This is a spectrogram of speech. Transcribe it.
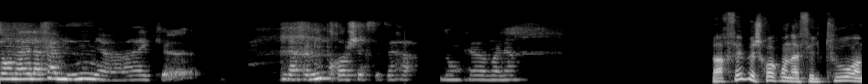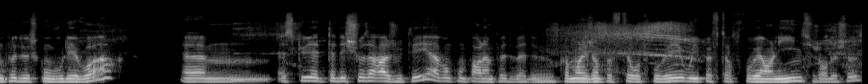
dans la, la famille avec la famille proche, etc. Donc voilà. Parfait, ben, je crois qu'on a fait le tour un peu de ce qu'on voulait voir. Euh, est-ce que tu as des choses à rajouter avant qu'on parle un peu bah, de, comment les gens peuvent te retrouver, où ils peuvent te retrouver en ligne, ce genre de choses?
